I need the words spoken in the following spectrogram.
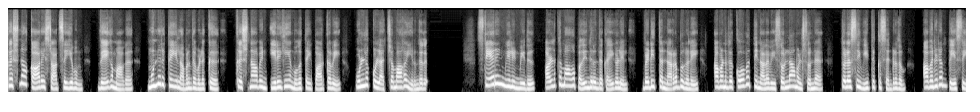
கிருஷ்ணா காரை ஸ்டார்ட் செய்யவும் வேகமாக முன்னிருக்கையில் அமர்ந்தவளுக்கு கிருஷ்ணாவின் இறுகிய முகத்தை பார்க்கவே உள்ளுக்குள் அச்சமாக இருந்தது. ஸ்டேரிங் வீலின் மீது அழுத்தமாக பதிந்திருந்த கைகளில் வெடித்த நரம்புகளே அவனது கோபத்தின் அளவை சொல்லாமல் சொல்ல துளசி வீட்டுக்கு சென்றதும் அவனிடம் பேசி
